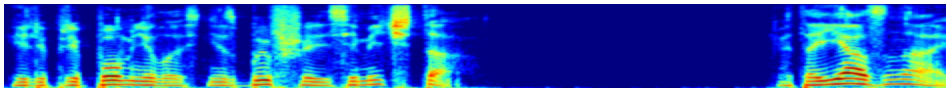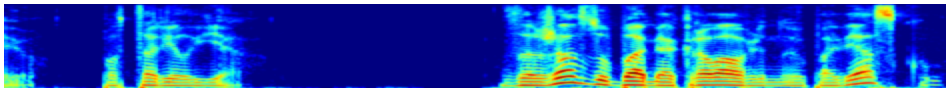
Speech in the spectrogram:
Или припомнилась несбывшаяся мечта. «Это я знаю», — повторил я. Зажав зубами окровавленную повязку,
